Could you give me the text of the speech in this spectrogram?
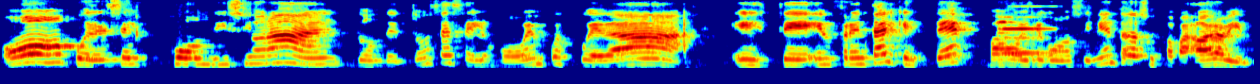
o puede ser condicional donde entonces el joven pues pueda este, enfrentar que esté bajo el reconocimiento de sus papás. Ahora bien,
